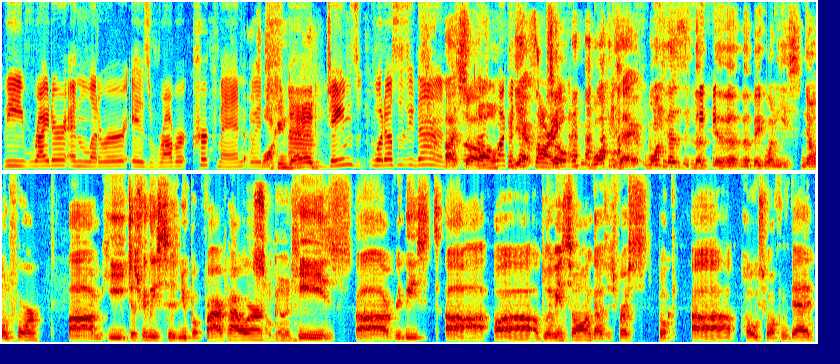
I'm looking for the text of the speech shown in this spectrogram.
The writer and letterer is Robert Kirkman, which Walking Dead. Um, James, what else has he done? Uh, so Oh, Walking yeah, Dead. sorry. So Walking Dead, Walking Dead's the, the the big one he's known for. Um, he just released his new book Firepower. So good. He's uh, released uh, uh, Oblivion Song. That was his first book uh, post Walking Dead.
